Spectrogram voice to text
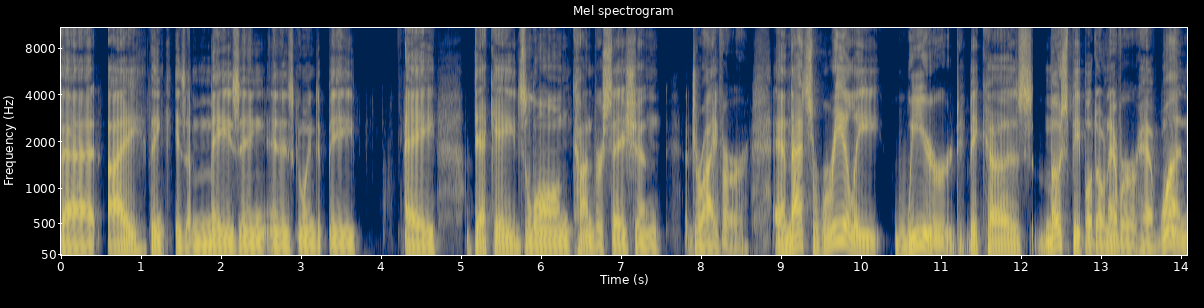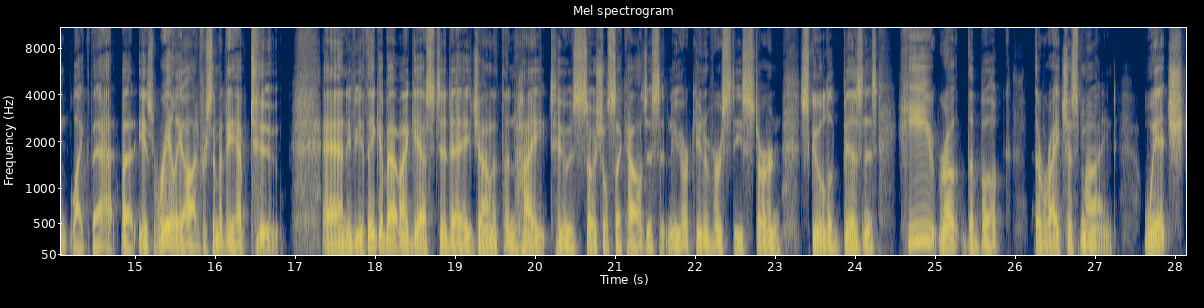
that I think is amazing and is going to be a decades long conversation driver. And that's really weird because most people don't ever have one like that, but it's really odd for somebody to have two. And if you think about my guest today, Jonathan Haidt, who is social psychologist at New York University Stern School of Business, he wrote the book The Righteous Mind, which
